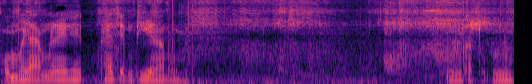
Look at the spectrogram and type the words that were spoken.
ผมพยายามเล่นให้เต็มที่นะผมอืมกระตุกนิดนึง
